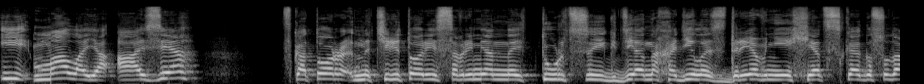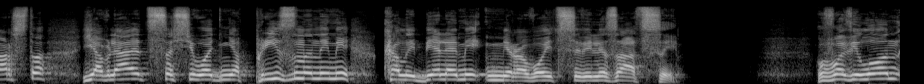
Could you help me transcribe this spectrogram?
и Малая Азия – в которой, на территории современной Турции, где находилось древнее хетское государство, являются сегодня признанными колыбелями мировой цивилизации. Вавилон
